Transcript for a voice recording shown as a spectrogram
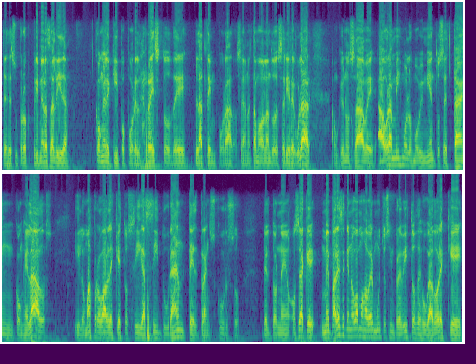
desde su primera salida, con el equipo por el resto de la temporada. O sea, no estamos hablando de serie regular, aunque uno sabe, ahora mismo los movimientos están congelados y lo más probable es que esto siga así durante el transcurso del torneo. O sea que me parece que no vamos a ver muchos imprevistos de jugadores que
